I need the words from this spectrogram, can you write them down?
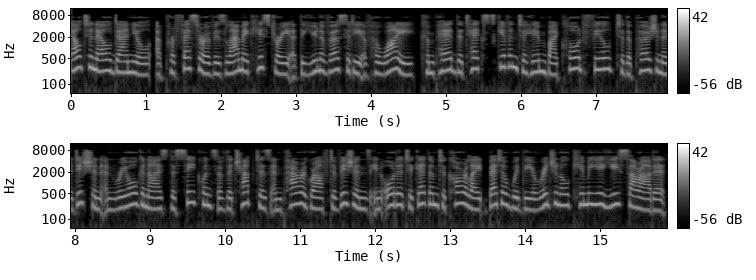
Elton L. Daniel, a professor of Islamic history at the University of Hawaii, compared the texts given to him by Claude Field to the Persian edition and reorganized the sequence of the chapters and paragraph divisions in order to get them to correlate better with the original Kimia-yi Sa'adat.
